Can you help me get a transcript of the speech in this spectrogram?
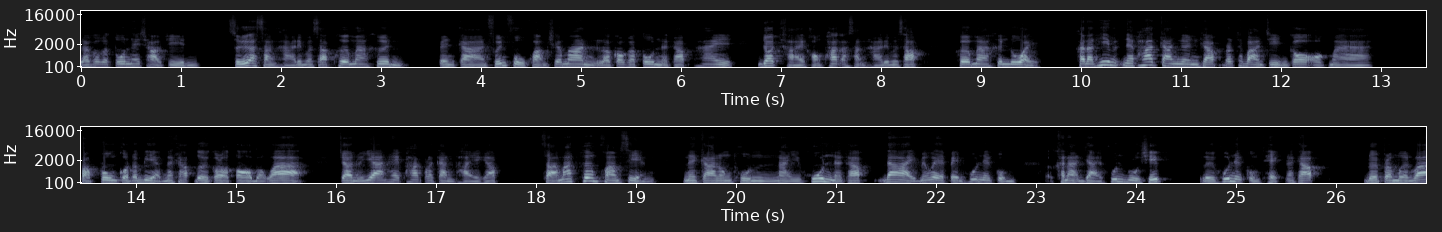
แล้วก็กระตุ้นให้ชาวจีน ซื้ออสังหาริมทรัพย์เพิ่มมากขึ้น เป็นการฟื้นฟูความเชื่อมั่น แล้วก็กระตุ้นนะครับให้ยอดขายของภาคอสังหาริมทรัพย์ เพิ่มมากขึ้นด้วย ขณะที่ในภาคการเงินครับรัฐบาลจีนก็ออกมาปรับปรุงกฎระเบียบนะครับโดยกรตบอกว่าจะอนุญาตให้ภาคประกันภัยครับสามารถเพิ่มความเสี่ยง ในการลงทุนในหุ้นนะครับได้ไม่ว่าจะเป็นหุ้นในกลุ่มขนาดใหญ่หุ้นบลูชิพหรือหุ้นในกลุ่มเทคนะครับโดยประเมินว่า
